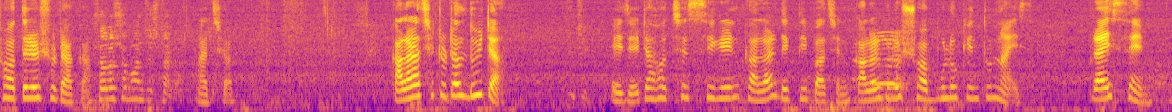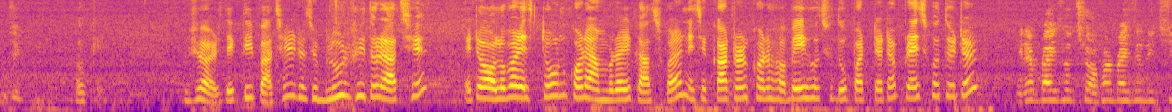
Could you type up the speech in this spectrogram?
সতেরোশো টাকা। আচ্ছা। কালার আছে টোটাল দুইটা? এই যে এটা হচ্ছে সি গ্রিন কালার দেখতেই পাচ্ছেন। কালারগুলো সবগুলো কিন্তু nice price same okay viewers দেখতেই পাচ্ছেন এটা হচ্ছে ব্লুর ভিতরে আছে। এটা অল ওভার স্টোন করে আমরাই কাজ করা নিচে কাটার করা হবে। এই হচ্ছে দোপাট্টাটা। প্রাইস কত এটার? এটার প্রাইস হচ্ছে অফার প্রাইসে দিচ্ছি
